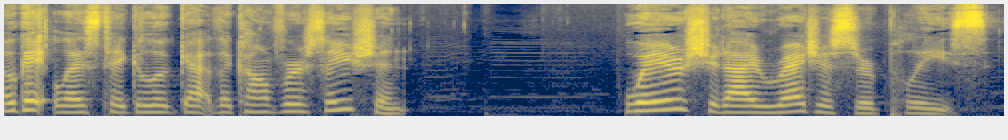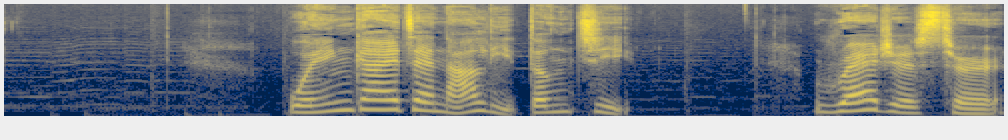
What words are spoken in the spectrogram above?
Okay, let's take a look at the conversation. Where should I register, please? 我应该在哪里登记 ？Register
